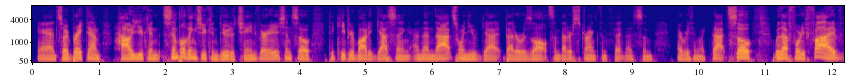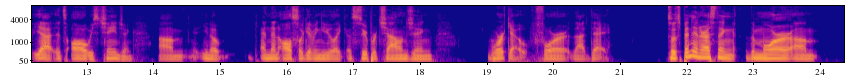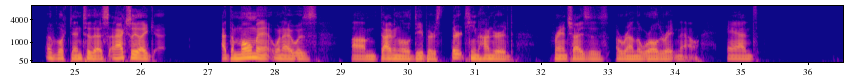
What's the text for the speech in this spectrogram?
And so I break down how you can, simple things you can do to change variation. So to keep your body guessing. And then that's when you get better results and better strength and fitness and everything like that. So with F45, yeah, it's always changing. Um, you know, and then also giving you like a super challenging workout for that day. So it's been interesting the more um, I've looked into this. And actually, like, at the moment when I was um, diving a little deeper, there's 1,300 franchises around the world right now, and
